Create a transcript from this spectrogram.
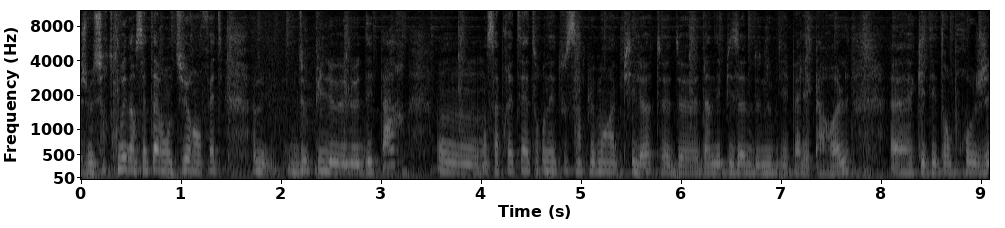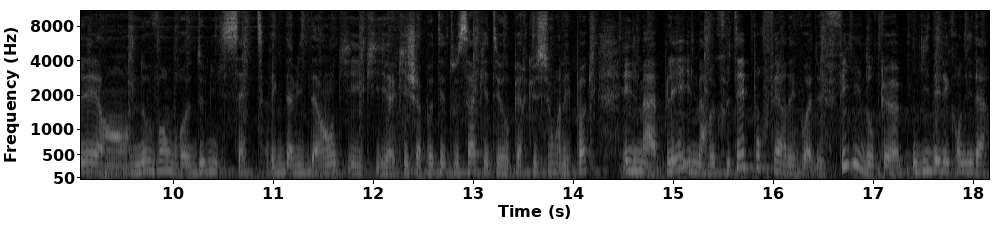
Je me suis retrouvée dans cette aventure en fait euh, depuis le, départ. On, s'apprêtait à tourner tout simplement un pilote d'un épisode de N'oubliez pas les paroles, euh, qui était en projet en novembre 2007 avec David Dahan qui, qui, qui chapeautait tout ça, qui était aux percussions à l'époque. Et il m'a appelé, il m'a recruté pour faire des voix de filles, donc euh, guider les candidats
